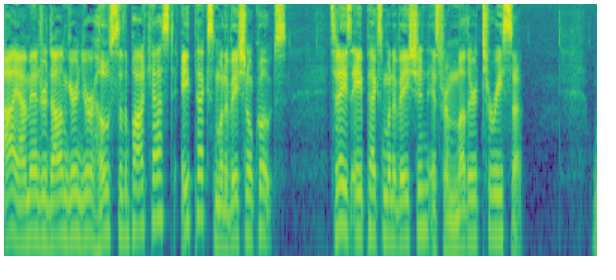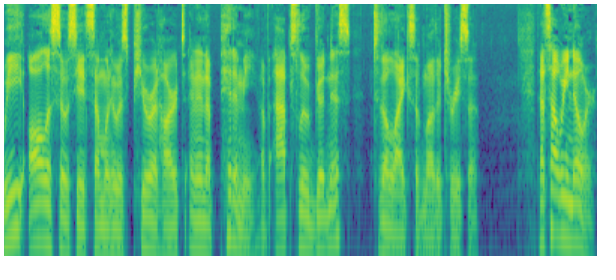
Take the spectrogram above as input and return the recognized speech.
Hi, I'm Andrew Domgern, your host of the podcast, Apex Motivational Quotes. Today's Apex Motivation is from Mother Teresa. We all associate someone who is pure at heart and an epitome of absolute goodness to the likes of Mother Teresa. That's how we know her.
